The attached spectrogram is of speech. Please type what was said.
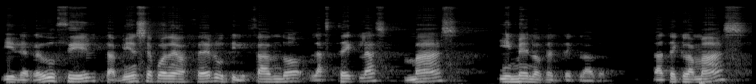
y de reducir también se pueden hacer utilizando las teclas más y menos del teclado. La tecla más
